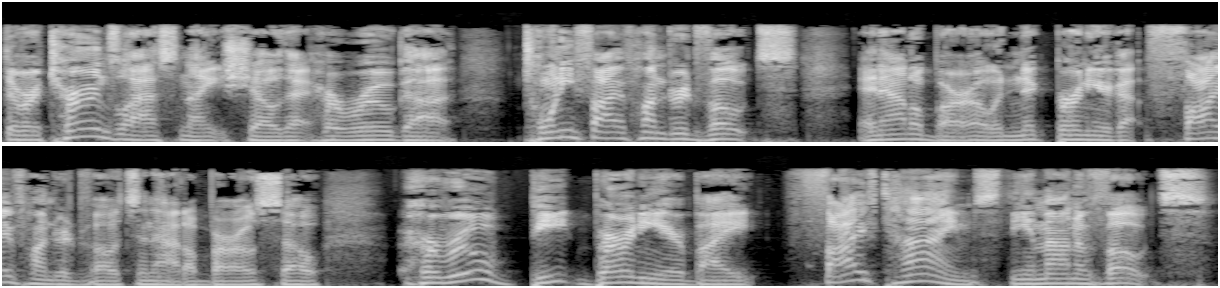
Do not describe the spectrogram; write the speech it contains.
the returns last night show that Heroux got 2,500 votes in Attleboro and Nick Bernier got 500 votes in Attleboro. So Heroux beat Bernier by five times the amount of votes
